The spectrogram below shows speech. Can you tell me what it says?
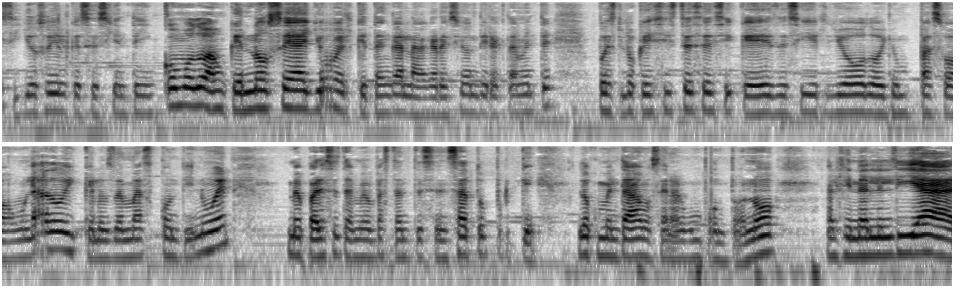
si yo soy el que se siente incómodo, aunque no sea yo el que tenga la agresión directamente, pues lo que hiciste es que es decir, yo doy un paso a un lado y que los demás continúen, me parece también bastante sensato porque lo comentábamos en algún punto, ¿no? Al final del día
